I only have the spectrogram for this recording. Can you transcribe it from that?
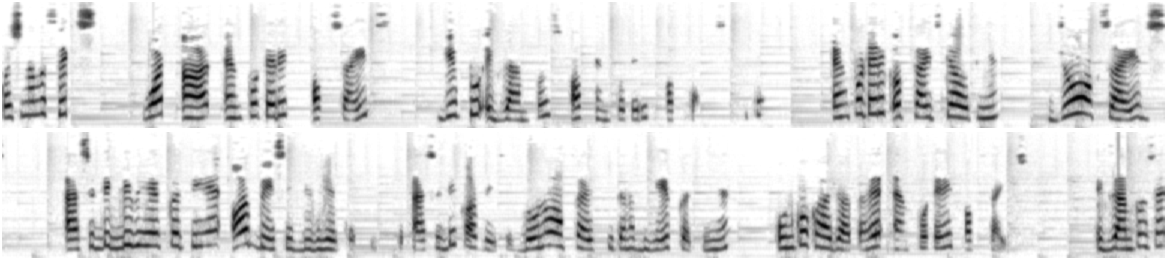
Question number six what are amphoteric oxides give two examples of amphoteric oxides ठीक है? एम्फोटेरिक ऑक्साइड्स क्या होती हैं? जो ऑक्साइड्स एसिडिक भी बिहेव करती हैं और बेसिक भी बिहेव करती हैं। तो एसिडिक और बेसिक दोनों ऑक्साइड्स की तरह बिहेव करती हैं, उनको कहा जाता है एम्फोटेरिक ऑक्साइड्स एग्जाम्पल्स हैं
